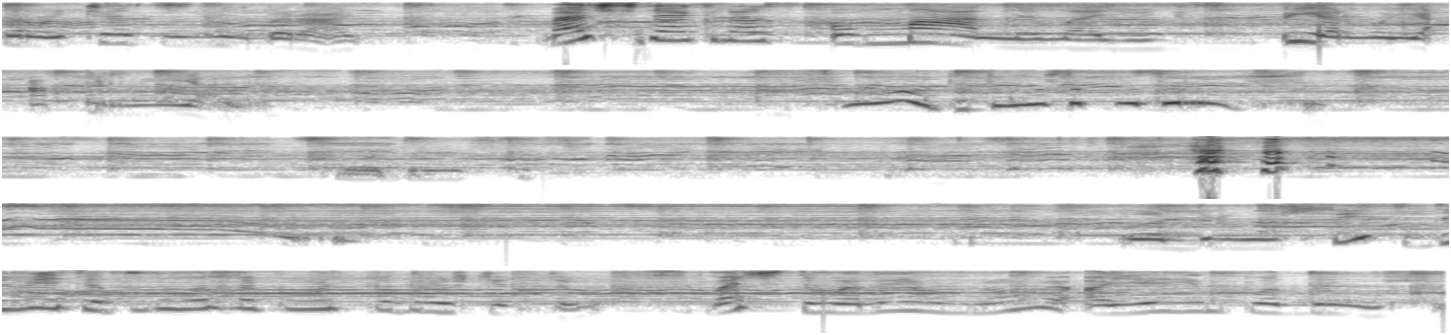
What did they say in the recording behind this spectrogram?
Короче, це збирають. Бачите, як нас обманюють 1 апреля. Що, тут можна подрушити. Подрушити. Подрушить? Дивіться, тут можна комусь подружити. Бачите, мене вновь, а я їм подрушу.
